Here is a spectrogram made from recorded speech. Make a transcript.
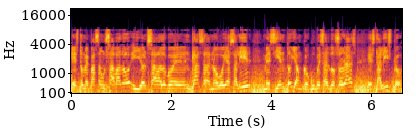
Esto me pasa un sábado y yo el sábado pues, en casa no voy a salir, me siento y aunque ocupe esas dos horas, está listo.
